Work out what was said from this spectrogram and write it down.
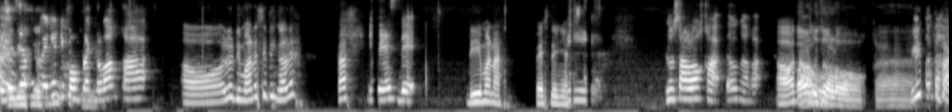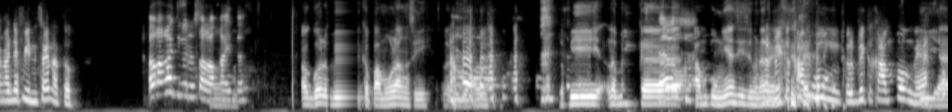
Biasanya aku mainnya di komplek ya. doang kak, Oh, lu di mana sih tinggalnya? Tas di BSD, di mana? PSD-nya? di Nusa Loka, tau nggak kak? Oh, Oh tahu. lu Soloka. Itu tetanggannya Vincent atau? Oh kakak juga Nusa Loka Oh. itu. Oh gue lebih ke Pamulang sih, lebih jauh. lebih lebih ke kampungnya sih sebenarnya. Lebih ke kampung, lebih ke kampung ya. Iya.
